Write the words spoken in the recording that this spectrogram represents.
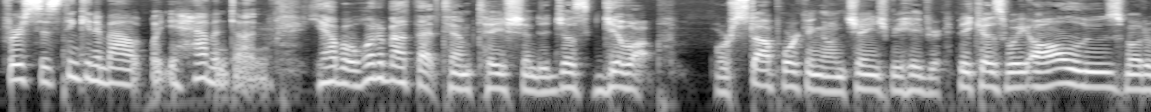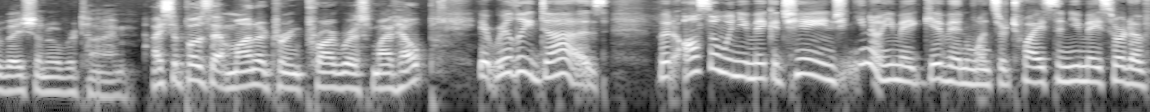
versus thinking about what you haven't done. Yeah, but what about that temptation to just give up or stop working on change behavior? Because we all lose motivation over time. I suppose that monitoring progress might help. It really does. But also when you make a change, you know, you may give in once or twice and you may sort of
